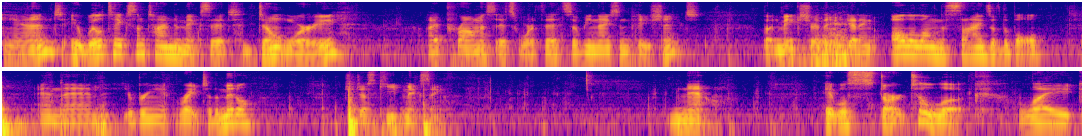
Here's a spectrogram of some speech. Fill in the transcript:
And it will take some time to mix it. Don't worry. I promise it's worth it, so be nice and patient. But make sure that you're getting all along the sides of the bowl, and then you're bringing it right to the middle to just keep mixing. Now, it will start to look like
